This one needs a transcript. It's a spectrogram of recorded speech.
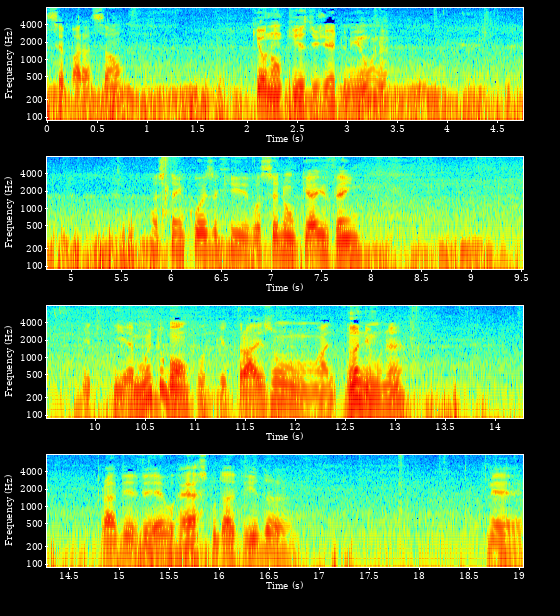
separação, que eu não quis de jeito nenhum, né? Mas tem coisa que você não quer e vem. E, e é muito bom, porque traz um ânimo, né? Para viver o resto da vida é,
